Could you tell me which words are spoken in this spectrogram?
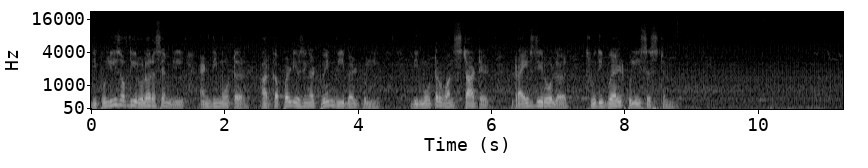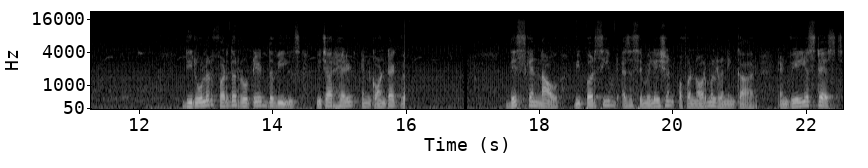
The pulleys of the roller assembly and the motor are coupled using a twin V-belt pulley. The motor once started drives the roller through the belt pulley system. The roller further rotates the wheels which are held in contact with. This can now be perceived as a simulation of a normal running car and various tests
